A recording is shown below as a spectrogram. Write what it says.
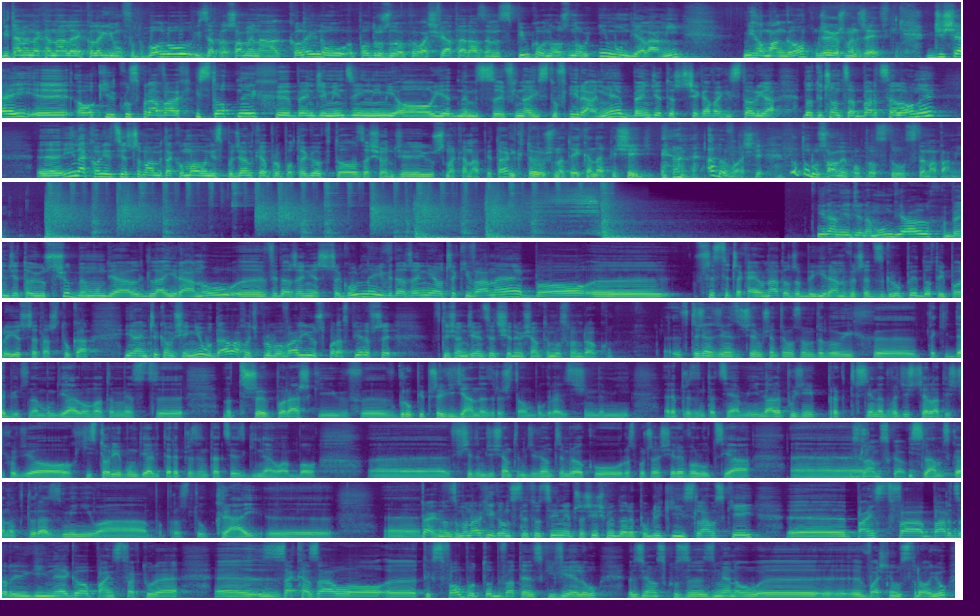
Witamy na kanale Kolegium Futbolu i zapraszamy na kolejną podróż dookoła świata razem z piłką nożną i mundialami. Michał Mango. Grzegorz Mędrzejewski. Dzisiaj y, o kilku sprawach istotnych. Y, Będzie m.in. o jednym z finalistów Iranie. Będzie też ciekawa historia dotycząca Barcelony. Y, I na koniec jeszcze mamy taką małą niespodziankę a propos tego, kto zasiądzie już na kanapie, tak? I kto już na tej kanapie siedzi? A no właśnie, no to ruszamy po prostu z tematami. Iran jedzie na mundial. Będzie to już siódmy mundial dla Iranu. Y, Wydarzenie szczególne i wydarzenie oczekiwane, bo y, wszyscy czekają na to, żeby Iran wyszedł z grupy. Do tej pory jeszcze ta sztuka Irańczykom się nie udała, choć próbowali już po raz pierwszy w 1978 roku. W 1978 to był ich e, taki debiut na mundialu, natomiast e, no, trzy porażki w, w grupie, przewidziane zresztą, bo grali z silnymi reprezentacjami, no ale później praktycznie na 20 lat, jeśli chodzi o historię mundiali, ta reprezentacja zginęła, bo e, w 79 roku rozpoczęła się rewolucja Islamska. islamska no, która zmieniła po prostu kraj. E, Tak, no z monarchii konstytucyjnej przeszliśmy do Republiki Islamskiej, e, państwa bardzo religijnego, państwa, które e, zakazało tych swobód obywatelskich wielu w związku z zmianą właśnie ustroju.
